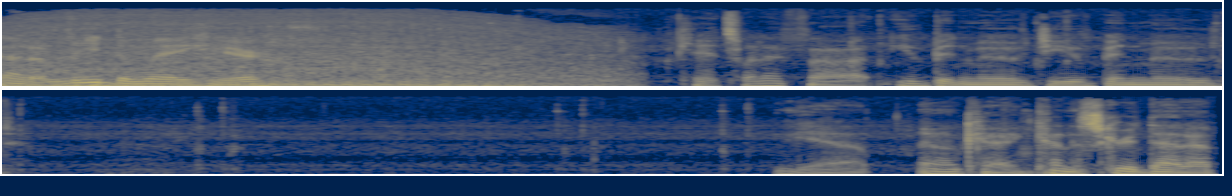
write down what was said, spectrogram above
Gotta lead the way here. Okay, it's what I thought. You've been moved. You've been moved. Yeah. Okay. Kind of screwed that up.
